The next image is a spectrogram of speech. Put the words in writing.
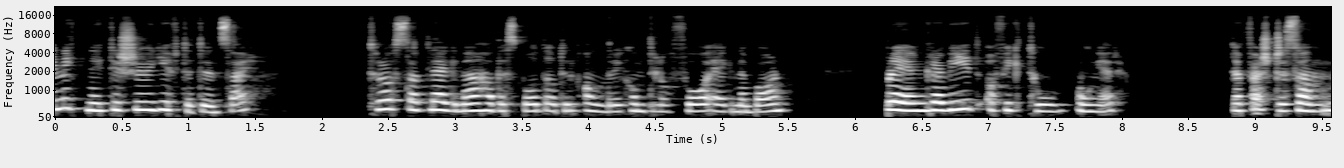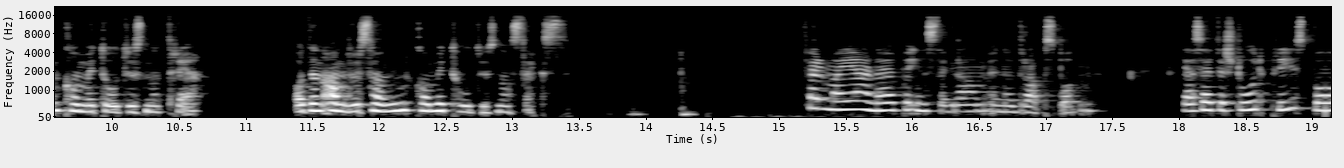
I 1997 giftet hun seg. Tross at legene hadde spådd at hun aldri kom til å få egne barn, ble hun gravid og fikk to unger. Den første sønnen kom i 2003, og den andre sønnen kom i 2006. Følg meg gjerne på Instagram under Drapspodden. Jeg setter stor pris på,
